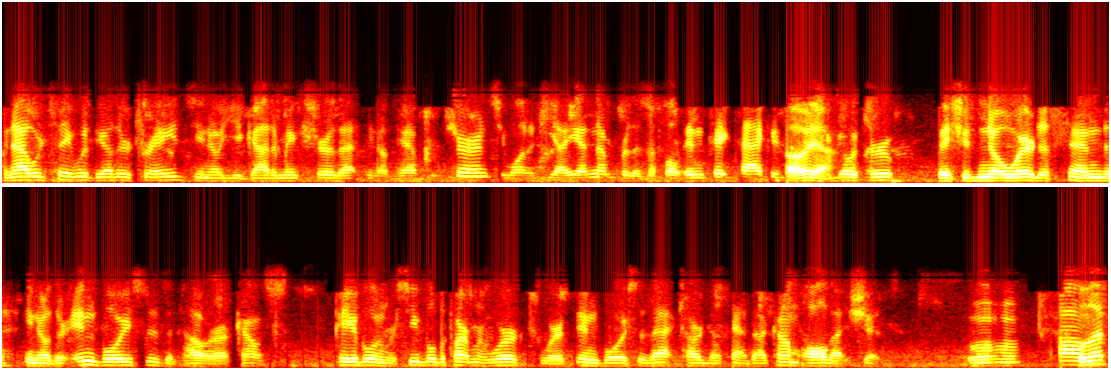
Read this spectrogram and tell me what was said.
And I would say with the other trades, you know, you got to make sure that you know they have insurance. You want a EIN number. There's a full intake package Oh, that yeah. should go through. They should know where to send, you know, their invoices and how our accounts payable and receivable department works, where it's invoices at cardinalcat.com, all that shit. Mhm. Um, well, that's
